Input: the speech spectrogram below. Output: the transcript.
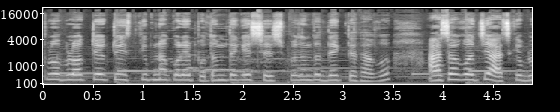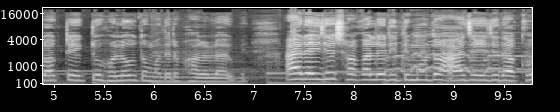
পুরো ব্লগটা একটু স্কিপ না করে প্রথম থেকে শেষ পর্যন্ত দেখতে থাকো। আশা করছি আজকে ব্লগটা একটু হলেও তোমাদের ভালো লাগবে। আর এই যে সকালে রীতিমতো আজ এই যে দেখো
